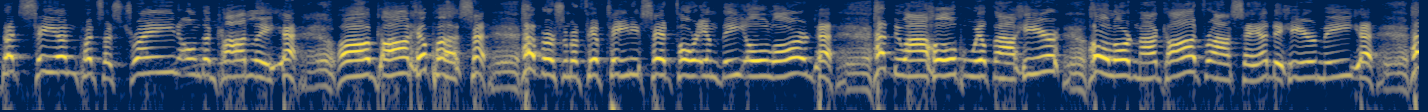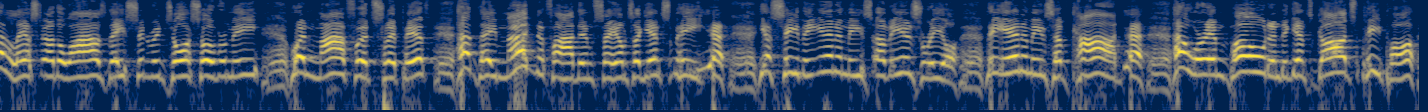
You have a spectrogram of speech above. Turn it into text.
But sin puts a strain on the godly. Oh, God, help us. Verse number 15, he said, For in thee, O Lord, do I hope wilt thou hear? O Lord my God, for I said to hear me, lest otherwise they should rejoice over me when my foot slippeth. They magnify themselves against me. You see, the enemies of Israel, the enemies of God, uh, were emboldened against God's people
